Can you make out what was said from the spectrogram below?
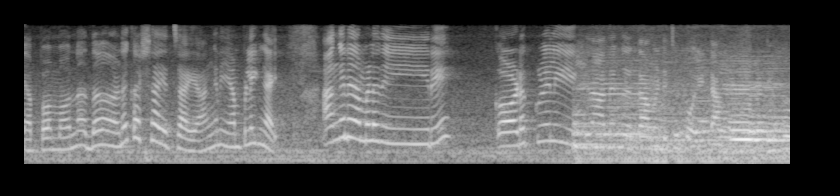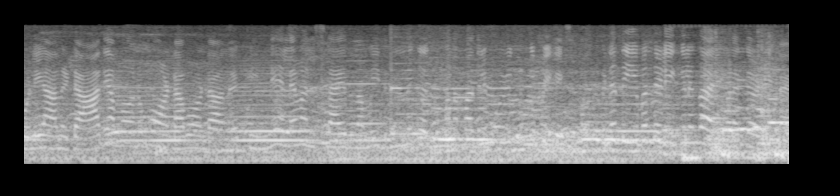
അപ്പം അമ്മ അതാണ് കഷായ ചായ. അങ്ങനെ ഞാൻ പ്ലിങ്ങായി അങ്ങനെ നമ്മൾ നേരെ കോടക്കുഴലി നാദം കേൾക്കാൻ വേണ്ടിയിട്ട് പോയിട്ടാണ് പൊളിയാണ് കേട്ടോ. ആദ്യം അമ്മ പറഞ്ഞു പോണ്ട പോണ്ടാന്ന്. പിന്നെ അല്ലേ മനസ്സിലായത്? നമ്മൾ ഇരുന്ന് കേൾക്കുമ്പോൾ നമ്മൾ അതിൽ മുഴുകി പോയി പിന്നെ ദീപം തെളിയിക്കലും കാര്യങ്ങളൊക്കെ അവിടെ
